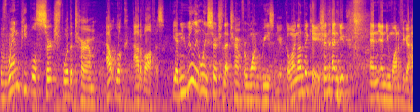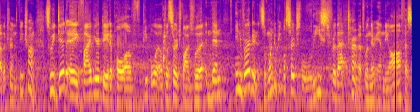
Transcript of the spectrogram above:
of when people search for the term Outlook out of office. Yeah, and you really only search for that term for one reason. You're going on vacation and you and, and you want to figure out how to turn the feature on. So we did a five-year data poll of people of the search volumes for that, and then inverted it. So when do people search least for that term? That's when they're in the office,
